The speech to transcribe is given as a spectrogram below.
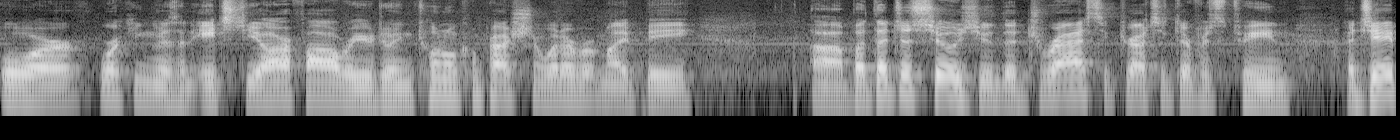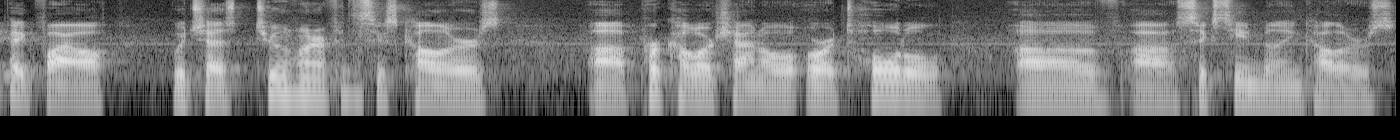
or working as an HDR file where you're doing tonal compression or whatever it might be. Uh, but that just shows you the drastic, drastic difference between a JPEG file, which has 256 colors uh, per color channel, or a total of uh, 16 million colors,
